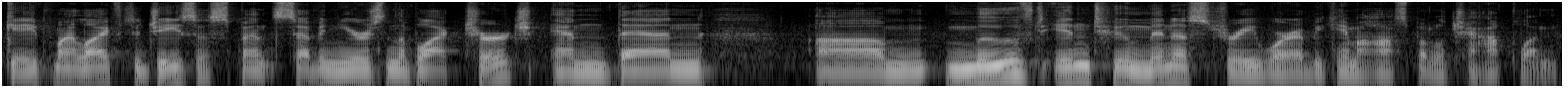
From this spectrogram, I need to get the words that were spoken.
gave my life to Jesus. Spent seven years in the black church, and then um, moved into ministry where I became a hospital chaplain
